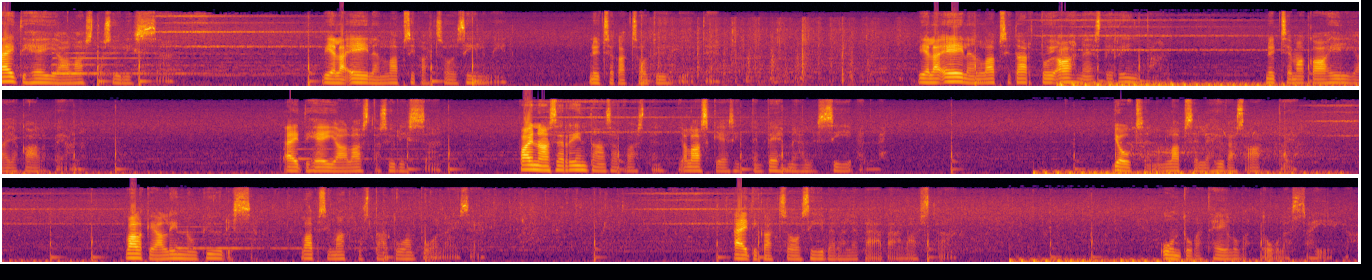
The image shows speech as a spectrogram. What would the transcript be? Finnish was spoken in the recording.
Äiti heijaa lasta sylissään. Vielä eilen lapsi katsoi silmiin. Nyt se katsoo tyhjyyteen. Vielä eilen lapsi tarttui ahneesti rintaan. Nyt se makaa hiljaa ja kalpeana. Äiti heijaa lasta sylissään. Painaa sen rintaansa vasten ja laskee sitten pehmeälle siivelle. Joutsen on lapselle hyvä saattaja. Valkean linnun kyydissä lapsi matkustaa tuon puoleiseen. Äiti katsoo siivellä lepäävää lastaan. Untuvat heiluvat tuulessa hiljaa.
